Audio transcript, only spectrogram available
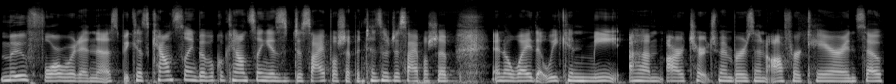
move forward in this because counseling, biblical counseling, is discipleship, intensive discipleship, in a way that we can meet um, our church members and offer care. And so,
